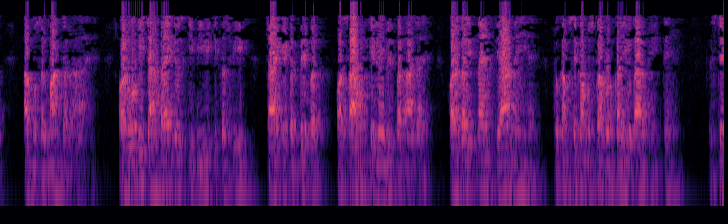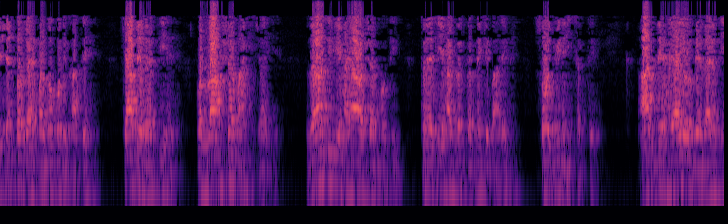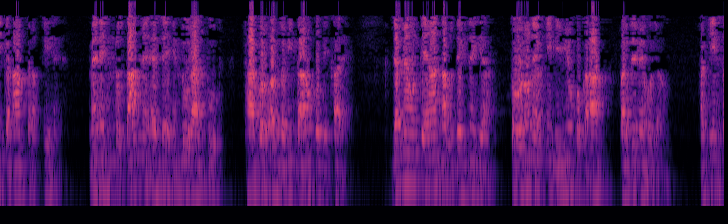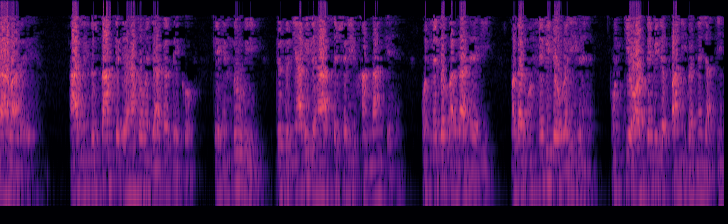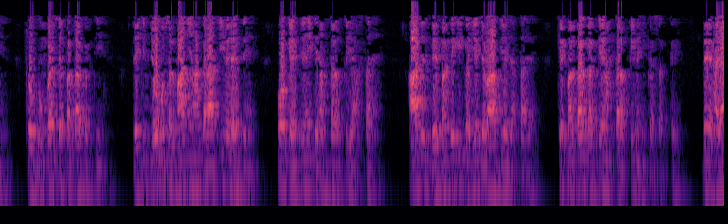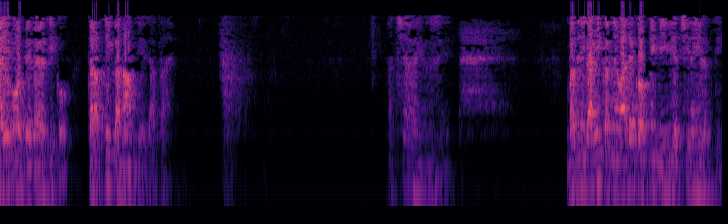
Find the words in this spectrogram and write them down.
اب مسلمان کر رہا ہے۔ اور وہ بھی چاہتا ہے کہ اس کی بیوی کی تصویر چائے کے ڈبے پر اور صابن کے لیبل پر آ جائے۔ اور اگر اتنا اختیار نہیں ہے، تو کم سے کم اس کا برقعی اتار پھینکتے ہیں۔ اسٹیشن پر غیر مردوں کو دکھاتے ہیں۔ کیا بے غیرتی ہے؟ واللہ شرم آنی چاہیے۔ ذرا سی بھی حیا اور شرم ہوتی، تو ایسی حرکت کرنے کے بارے میں سوچ بھی نہیں سکتے۔ آج بے حیائی اور بے غیرتی کا نام ترقی ہے۔ میں نے ہندوستان میں ایسے ہندو راجپوت، ٹھاکر اور زمینداروں کو دیکھا ہے۔ جب میں ان کے یہاں نبز دیکھنے گیا تو انہوں نے اپنی بیویوں کو کہا، پردے میں ہو جاؤ۔ حکیم صاحب آ رہے ہیں۔ آج ہندوستان کے دیہاتوں میں جا کر دیکھو کہ ہندو بھی جو دنیاوی لحاظ سے شریف خاندان کے ہیں، ان میں تو پردہ ہے ہی۔ مگر ان میں بھی جو غریب ہیں، ان کی عورتیں بھی جب پانی بھرنے جاتی ہیں، تو گھونگٹ سے پردہ کرتی ہیں۔ لیکن جو مسلمان یہاں کراچی میں رہتے ہیں، وہ کہتے ہیں کہ ہم ترقی یافتہ ہیں۔ آج اس بے پردگی کا یہ جواب دیا جاتا ہے۔ کہ پردہ کر کے ہم ترقی نہیں کر سکتے۔ بے حیائی اور بے غیرتی کو ترقی کا نام دیا جاتا ہے۔ اچھا بد نگاہی کرنے والے کو اپنی بیوی اچھی نہیں لگتی۔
